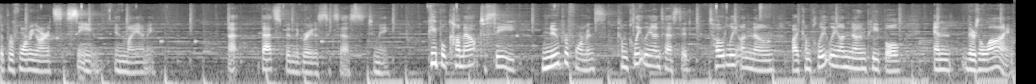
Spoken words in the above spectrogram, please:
the performing arts scene in Miami. That, that's been the greatest success to me. People come out to see new performance, completely untested, totally unknown, by completely unknown people, and there's a line.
